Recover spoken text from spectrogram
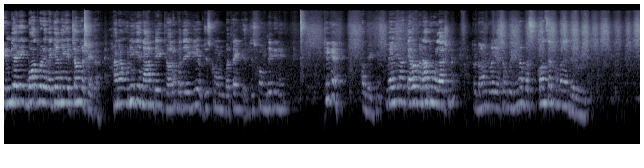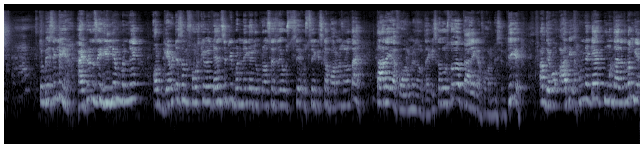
इंडिया के एक बहुत बड़े वैज्ञानिक है, चंद्रशेखर, है ना, उन्हीं के नाम पे एक थ्योरम बताएगी जिसको हम बताएँगे, जिसको हम देखेंगे। ठीक है? अब देखिए, मैं यहाँ टेबल बना दूँगा लास्ट में तो डोंट वरी ऐसा कुछ नहीं ना बस कॉन्सेप्ट समझना ज़रूरी है। तो बेसिकली हाइड्रोजन से हीलियम बनने और ग्रेविटेशन फोर्स की वजह डेंसिटी बनने का जो प्रोसेस है, उससे उससे किसका फॉर्मेशन होता है? तारे का फॉर्मेशन होता है। किसका दोस्तों तारे का फॉर्मेशन ठीक है? अब देखो, आदि, हमने क्या पूर्ण तारा तो बन गया।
